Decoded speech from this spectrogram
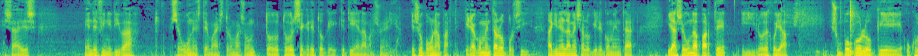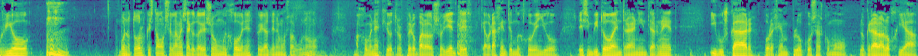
Esa es, en definitiva, según este maestro masón, todo, todo el secreto que, tiene la masonería. Eso por una parte. Quería comentarlo por si alguien en la mesa lo quiere comentar. Y la segunda parte, y lo dejo ya, es un poco lo que ocurrió. bueno, todos los que estamos en la mesa, que todavía son muy jóvenes, pero ya tenemos algunos más jóvenes que otros, pero para los oyentes, que habrá gente muy joven, yo les invito a entrar en internet y buscar, por ejemplo, cosas como lo que era la logia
